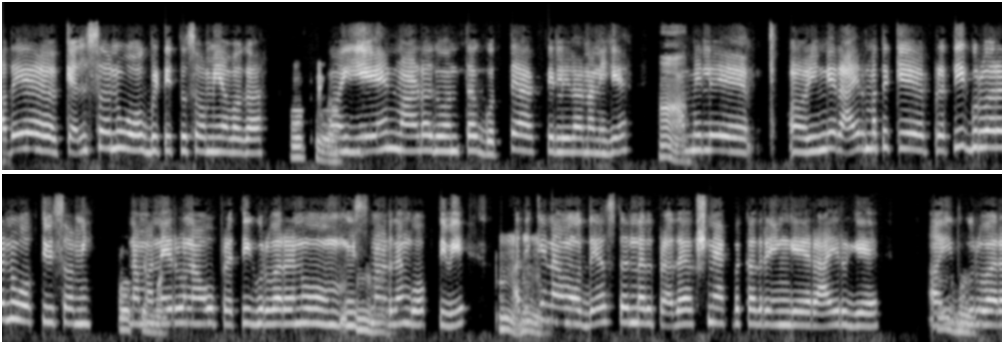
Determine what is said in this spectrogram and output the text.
ಅದೇ ಕೆಲ್ಸನೂ ಹೋಗ್ಬಿಟ್ಟಿತ್ತು ಸ್ವಾಮಿ ಅವಾಗ. ಏನ್ ಮಾಡೋದು ಅಂತ ಗೊತ್ತೇ ಆಗ್ತಿರ್ಲಿಲ್ಲ ನನಗೆ. ಆಮೇಲೆ ಹಿಂಗೆ ರಾಯರ್ ಮತಕ್ಕೆ ಪ್ರತಿ ಗುರುವಾರನು ಹೋಗ್ತಿವಿ ಸ್ವಾಮಿ. ನಮ್ಮ ಮನೆಯವರು ನಾವು ಪ್ರತಿ ಗುರುವಾರನು ಮಿಸ್. ಮಾಡ್ದಂಗ್ ಹೋಗ್ತಿವಿ. ಅದಕ್ಕೆ ನಾವು ದೇವಸ್ಥಾನದಲ್ಲಿ ಪ್ರದಕ್ಷಿಣೆ ಹಾಕ್ಬೇಕಾದ್ರೆ ಹಿಂಗೆ ರಾಯರ್ಗೆ ಐದ್ ಗುರುವಾರ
